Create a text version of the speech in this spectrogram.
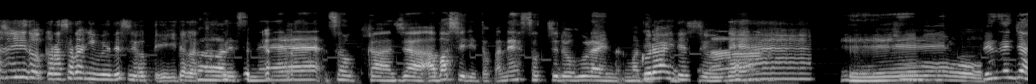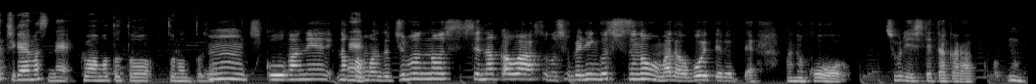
じ度からさらに上ですよって言いたかった。そうですね。そっか。じゃあ、網走とかね、そっちのぐらいまで。ぐらいですよ。ね。へえ。全然じゃあ違いますね。熊本とトロントじゃ。うん、気候がね、なんかもう自分の背中はそのシャベリングスノーをまだ覚えてるって、あの、こう、処理してたから、こううん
